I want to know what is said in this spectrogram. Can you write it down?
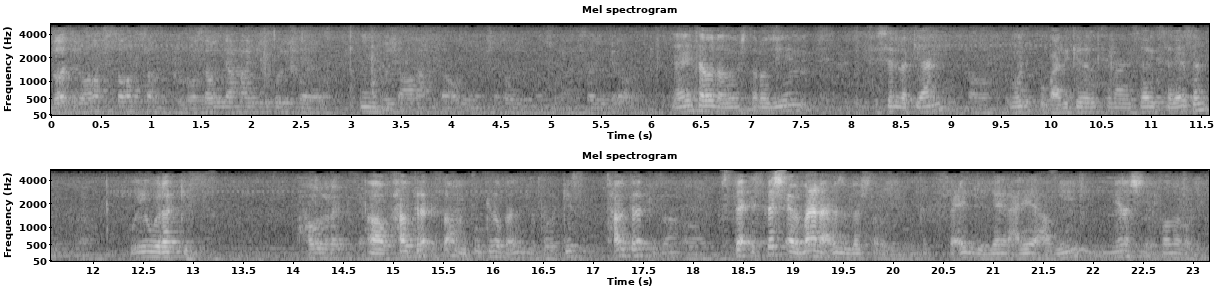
دلوقتي لو أنا في الصلاة مثلا الوساوس دي تجيلي كل. بقى مش مش مش يعني أنت أول أول مشترجين في سرك يعني. و- وبعد كده تدخل على يسارك ثلاثا. آه. وإيه وركز. احاول أركز يعني. آه وتحاول تركز. طبعا بتقول كده وبعدين ما تركز. تحاول تركز. آه. است- استشعر معنى أعوذ بالله من الشيطان الرجيم. أنت تستعيذ بالله العلي العظيم من الشيطان الرجيم.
